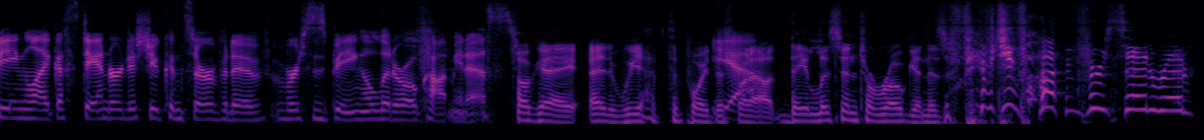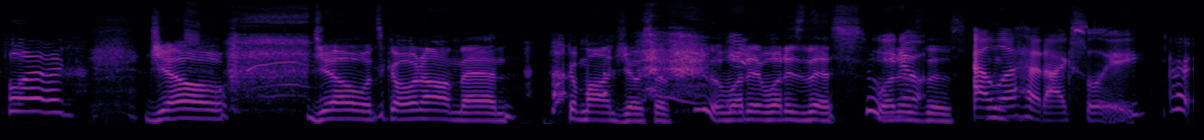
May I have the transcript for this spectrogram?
being like a standard issue conservative versus being a literal communist. Okay, and we have to point this one out. They listen to Rogan as a 55% red flag. Joe, Joe, what's going on, man? Come on, Joseph. What is, what is this? What you is this? Ella had actually, our-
